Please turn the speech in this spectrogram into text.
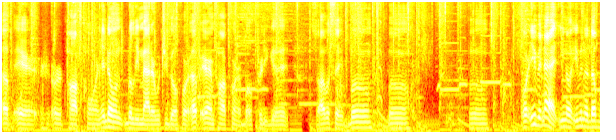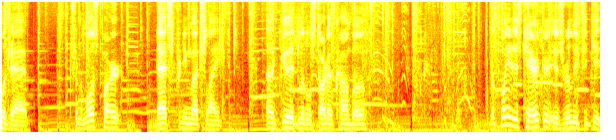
up air or popcorn. It don't really matter what you go for. Up air and popcorn are both pretty good. So I would say boom, boom, boom, or even that, you know, even a double jab. For the most part, that's pretty much like a good little startup combo. The point of this character is really to get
